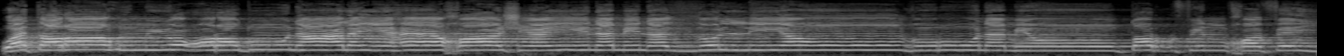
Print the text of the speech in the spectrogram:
وتراهم يعرضون عليها خاشعين من الذل ينظرون من طرف خفي.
